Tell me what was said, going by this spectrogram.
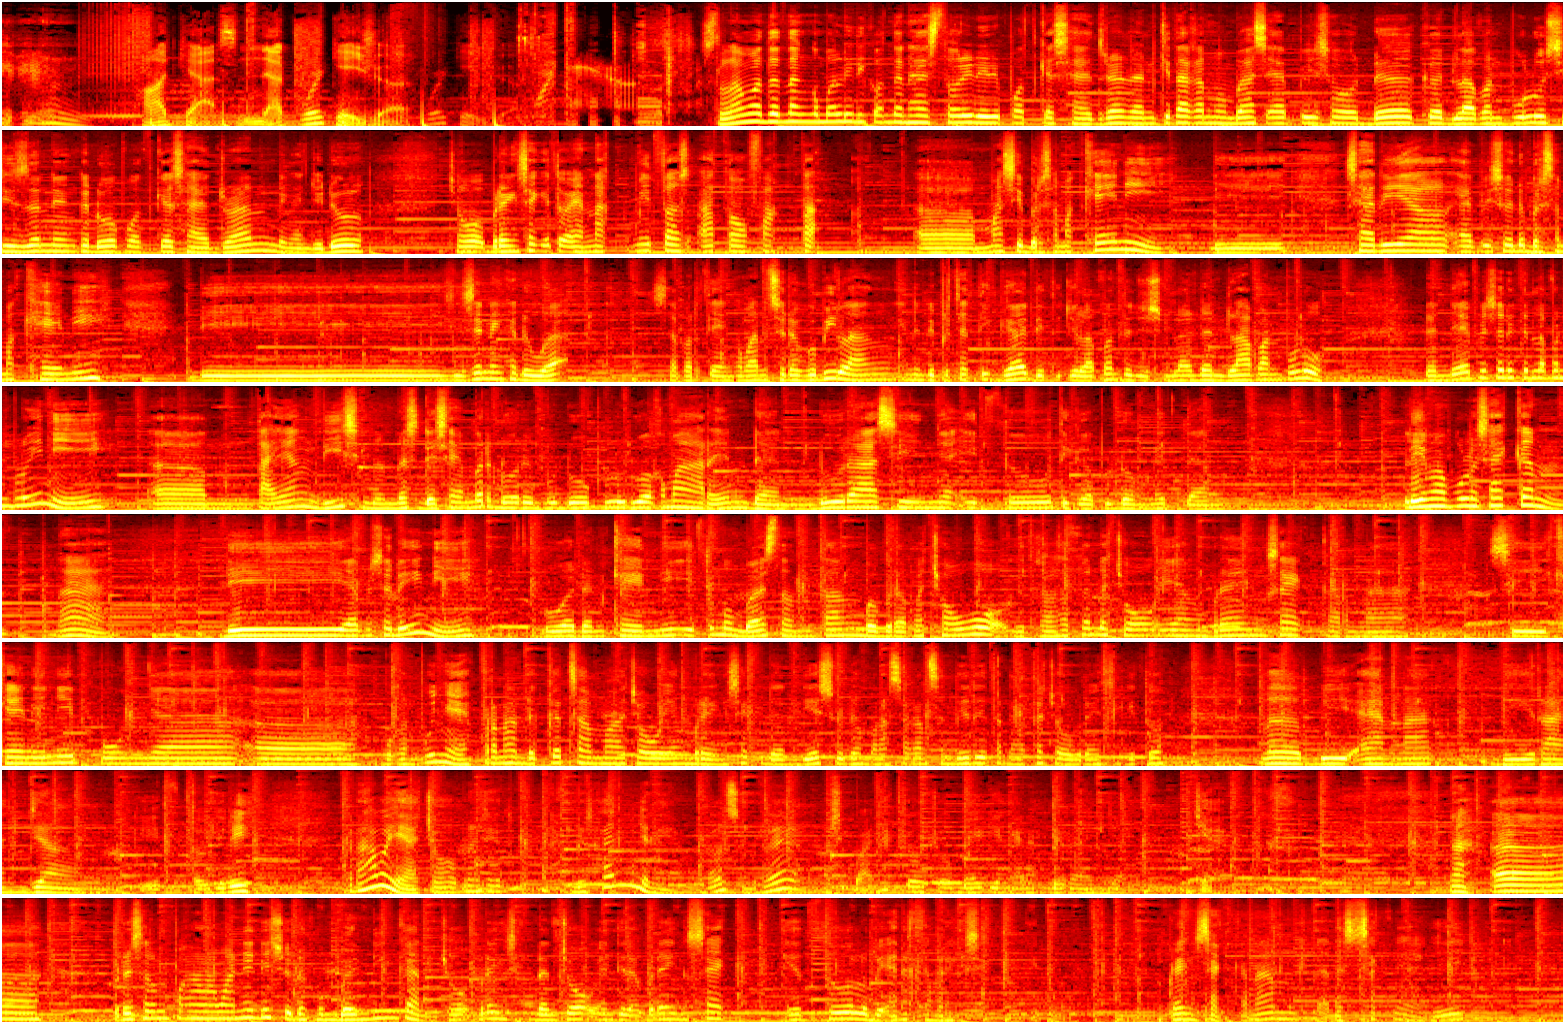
Podcast Network Asia. Selamat datang kembali di konten History dari Podcast Hydran dan kita akan membahas episode ke-80 season yang kedua Podcast Hydran dengan judul Cowok Brengsek itu enak, mitos atau fakta. Eh, masih bersama Kenny di serial episode bersama Kenny di season yang kedua. Seperti yang kemarin sudah gue bilang, ini dipecah 3 di 78, 79 dan 80. Dan di episode ke-80 ini em, tayang di 19 Desember 2022 kemarin dan durasinya itu 32 menit dan 50 second. Nah, di episode ini gua dan Kenny itu membahas tentang beberapa cowok gitu. Salah satu adalah cowok yang brengsek karena si Kenny ini punya eh, bukan punya ya, pernah deket sama cowok yang brengsek dan dia sudah merasakan sendiri ternyata cowok brengsek itu lebih enak diranjang gitu. Jadi kenapa ya cowok brengsek itu enak diranjang ya? Padahal sebenarnya masih banyak cowok-cowok baik yang enak diranjang. Cek. Nah, eh berdasarkan pengalamannya dia sudah membandingkan cowok brengsek dan cowok yang tidak brengsek itu lebih enak yang brengsek. Gitu. Brengsek karena mungkin ada seknya, jadi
